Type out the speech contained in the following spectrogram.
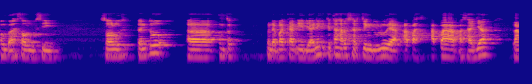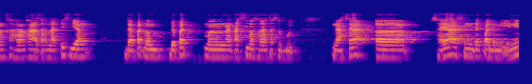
membahas solusi. Solusi tentu uh, untuk mendapatkan ide ini kita harus searching dulu ya apa apa apa saja langkah-langkah alternatif yang dapat mem, dapat mengatasi masalah tersebut. Nah, saya uh, saya semenjak pandemi ini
